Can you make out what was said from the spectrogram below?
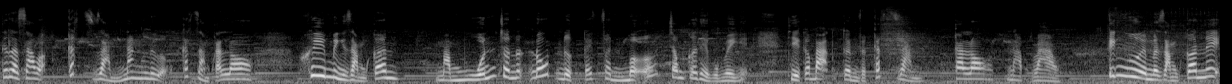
tức là sao ạ? Cắt giảm năng lượng cắt giảm calo. Khi mình giảm cân mà muốn cho nó đốt được cái phần mỡ trong cơ thể của mình ấy, thì các bạn cần phải cắt giảm calo nạp vào. Cái người mà giảm cân ấy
